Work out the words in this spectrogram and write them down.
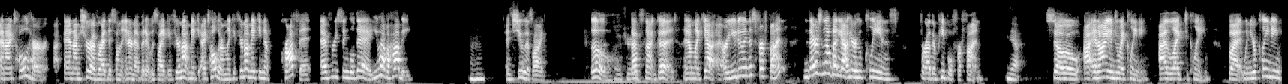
And I told her, and I'm sure I've read this on the internet, but it was like, if you're not making, I told her, I'm like, if you're not making a profit every single day, you have a hobby. Mm-hmm. And she was like, oh, so that's not good. And I'm like, yeah, are you doing this for fun? There's nobody out here who cleans for other people for fun. Yeah. So, I, and I enjoy cleaning. I like to clean. But when you're cleaning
